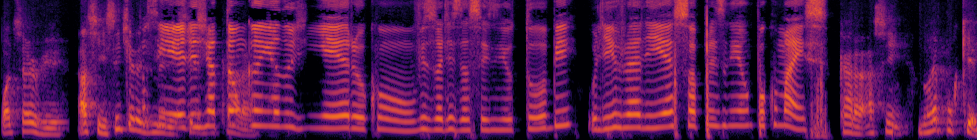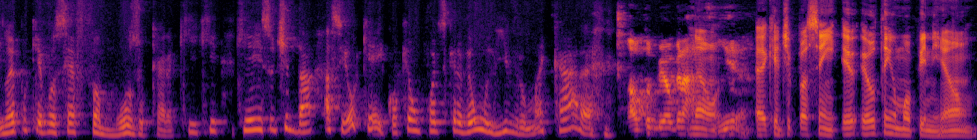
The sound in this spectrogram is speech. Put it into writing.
pode servir. Assim, sem querer Tipo assim, desmerecer, eles já mas, estão ganhando dinheiro com visualizações no YouTube. O livro ali é só pra eles ganharem um pouco mais. Cara, assim, não é porque não é porque você é famoso, cara, que, que, que isso te dá. Assim, ok, qualquer um pode escrever um livro, mas, cara, Autobiografia. É que, tipo assim, eu, eu tenho uma opinião.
